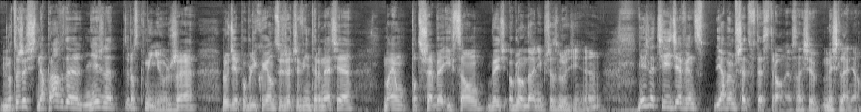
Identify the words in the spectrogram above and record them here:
No to żeś naprawdę nieźle rozkminił, że ludzie publikujący rzeczy w internecie mają potrzebę i chcą być oglądani przez ludzi, nie? Nieźle ci idzie, więc ja bym szedł w tę stronę, w sensie myślenia.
